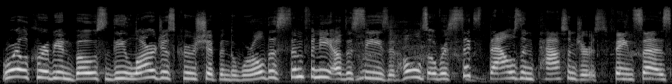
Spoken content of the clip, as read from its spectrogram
Royal Caribbean boasts the largest cruise ship in the world, the Symphony of the Seas. It holds over 6,000 passengers. Fain says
